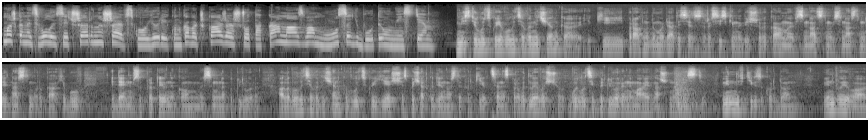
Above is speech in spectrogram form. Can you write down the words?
Мешканець вулиці Чернишевського Юрій Кункавич каже, що така назва мусить бути у місті. В місті Луцьку є вулиця Вениченка, який прагнув домовлятися з російськими більшовиками в 17, 18, 19 роках і був ідейним супротивником Симона Петлюри. Але вулиця Вениченка в Луцьку є ще з початку 90-х років. Це несправедливо, що вулиці Петлюри немає в нашому місті. Він не втік за кордон, він воював,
